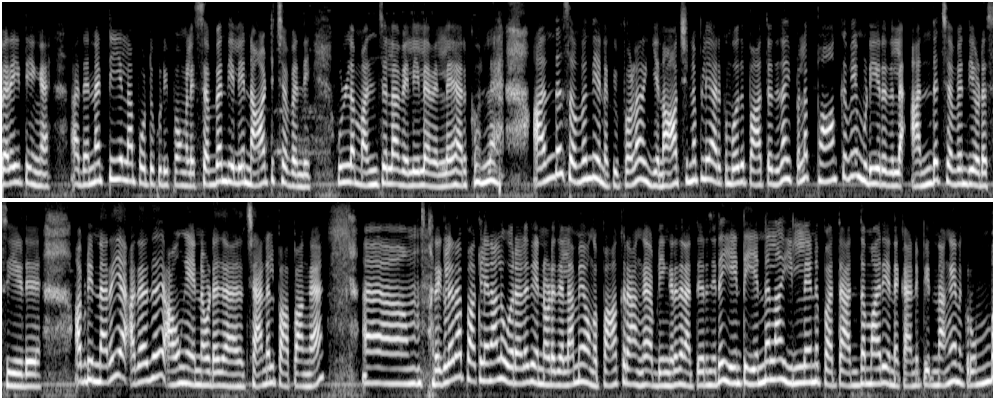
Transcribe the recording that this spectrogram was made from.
வெரைட்டிங்க அது என்ன டீ எல்லாம் போட்டு குடிப்போங்களே செவ்வந்தியிலே நாட்டு செவ்வந்தி. உள்ள மஞ்சளாக வெளியில் வெள்ளையாக இருக்கும்ல. அந்த செவ்வந்தி எனக்கு இப்போல்லாம் நான் சின்ன பிள்ளையா இருக்கும்போது பார்த்தது தான் இப்போல்லாம் பார்க்கவே முடியறதில்ல. அந்த செவ்வந்தியோட சீடு அப்படி நிறைய அதாவது அவங்க என்னோட சேனல் பார்ப்பாங்க. ரெகுலராக பார்க்கலனாலும் ஓரளவு என்னோடது எல்லாமே அவங்க பார்க்குறாங்க அப்படிங்கிறத நான் தெரிஞ்சுட்டேன். என்கிட்ட என்னெல்லாம் இல்லைன்னு பார்த்தா அந்த மாதிரி எனக்கு அனுப்பியிருந்தாங்க. எனக்கு ரொம்ப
